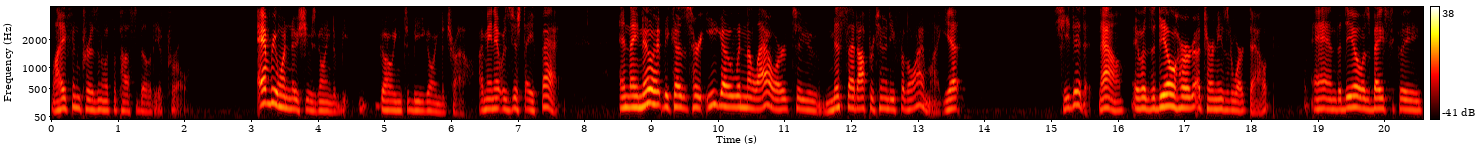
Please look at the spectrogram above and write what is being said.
life in prison with the possibility of parole. Everyone knew she was going to be going to be going to trial. I mean, it was just a fact. And they knew it because her ego wouldn't allow her to miss that opportunity for the limelight. Yet she did it. Now, it was a deal her attorneys had worked out. And the deal was basically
